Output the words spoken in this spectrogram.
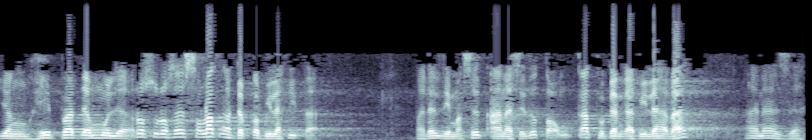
yang hebat yang mulia. Rasulullah saya salat ngadap kabilah kita. Padahal dimaksud Anas itu tongkat bukan kabilah apa? Anazah.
